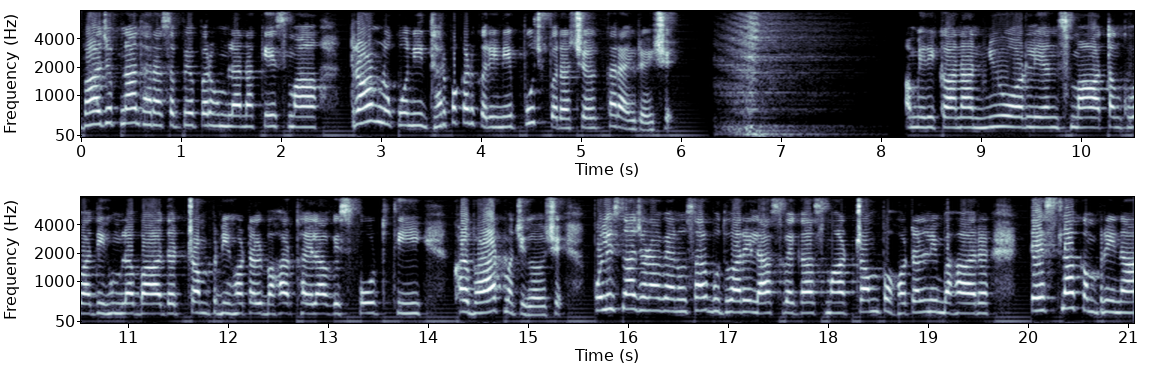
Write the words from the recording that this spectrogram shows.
ભાજપના ધારાસભ્ય પર હુમલાના કેસમાં ત્રણ લોકોની ધરપકડ કરીને પૂછપરછ કરાઈ રહી છે. અમેરિકાના ન્યૂ ઓર્લિયન્સમાં આતંકવાદી હુમલા બાદ ટ્રમ્પની હોટલ બહાર થયેલા વિસ્ફોટથી ખળભળાટ મચી ગયો છે. પોલીસના જણાવ્યા અનુસાર બુધવારે લાસ વેગાસમાં ટ્રમ્પ હોટલની બહાર ટેસ્લા કંપનીના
